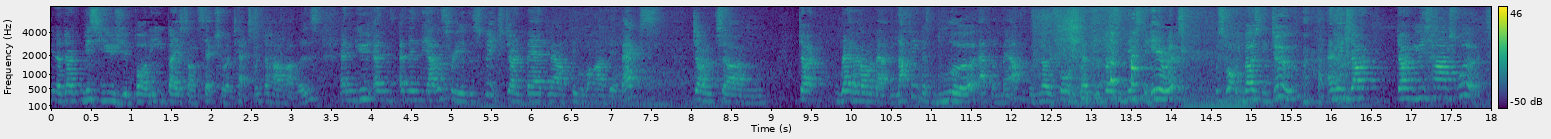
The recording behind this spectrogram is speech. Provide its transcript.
You know, don't misuse your body based on sexual attachment to harm others. And you, and, and then the other three of the speech: don't badmouth people behind their backs. Don't um, don't rabbit on about nothing. Just blur out the mouth with no thought whether the person needs to hear it, which is what we mostly do. And then don't don't use harsh words.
